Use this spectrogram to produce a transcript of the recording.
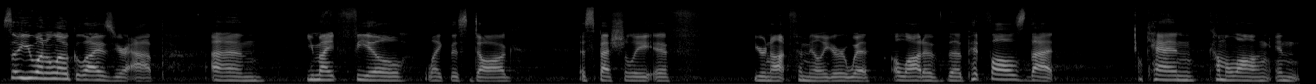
so you want to localize your app. Um, you might feel like this dog, especially if you're not familiar with a lot of the pitfalls that can come along in,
